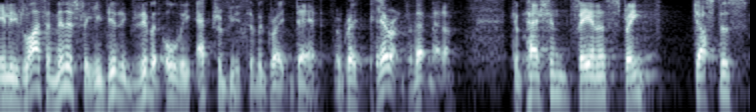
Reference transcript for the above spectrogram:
in his life and ministry, he did exhibit all the attributes of a great dad, a great parent for that matter compassion, fairness, strength, justice,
